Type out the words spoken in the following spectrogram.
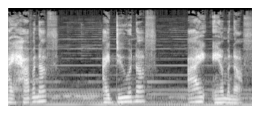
I have enough. I do enough. I am enough.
